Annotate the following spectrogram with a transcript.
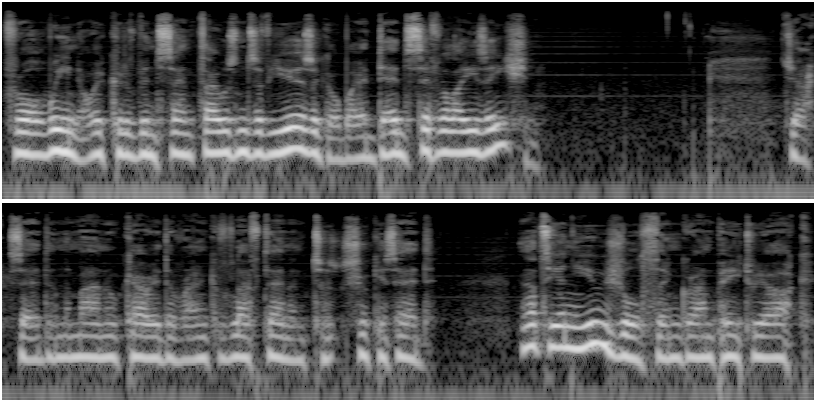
For all we know, it could have been sent thousands of years ago by a dead civilization. Jack said, and the man who carried the rank of lieutenant t- shook his head. That's the unusual thing, Grand Patriarch.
